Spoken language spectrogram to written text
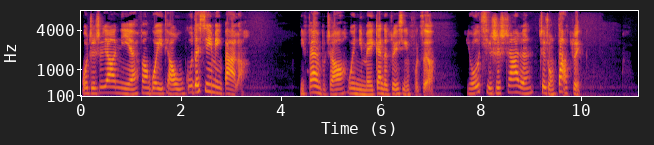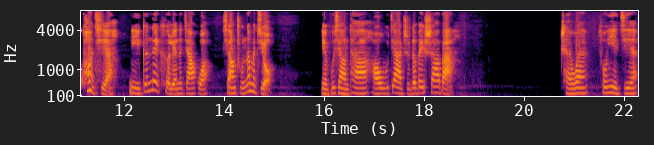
我只是要你放过一条无辜的性命罢了。你犯不着为你没干的罪行负责，尤其是杀人这种大罪。况且你跟那可怜的家伙相处那么久，也不想他毫无价值的被杀吧？柴湾枫叶街。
